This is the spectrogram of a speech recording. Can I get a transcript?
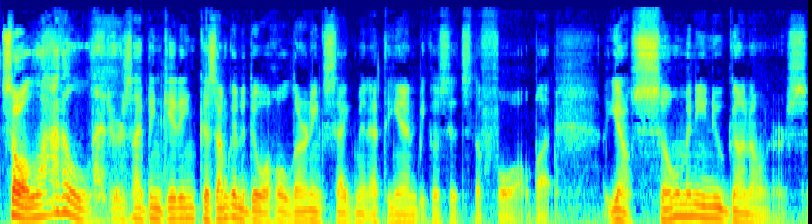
So a lot of letters I've been getting because I'm going to do a whole learning segment at the end because it's the fall. But you know, so many new gun owners.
